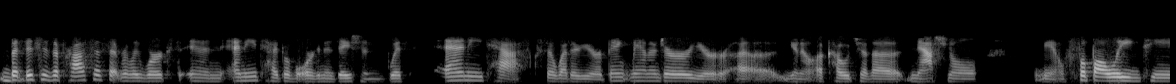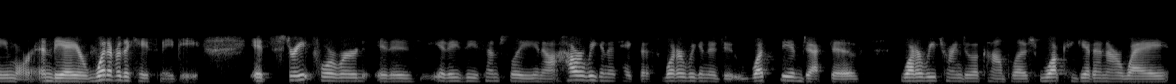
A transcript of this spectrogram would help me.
But this is a process that really works in any type of organization with any task. So whether you're a bank manager, you're a, you know a coach of a national you know football league team or NBA or whatever the case may be. It's straightforward. It is it is essentially you know how are we going to take this? What are we going to do? What's the objective? What are we trying to accomplish? What could get in our way?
